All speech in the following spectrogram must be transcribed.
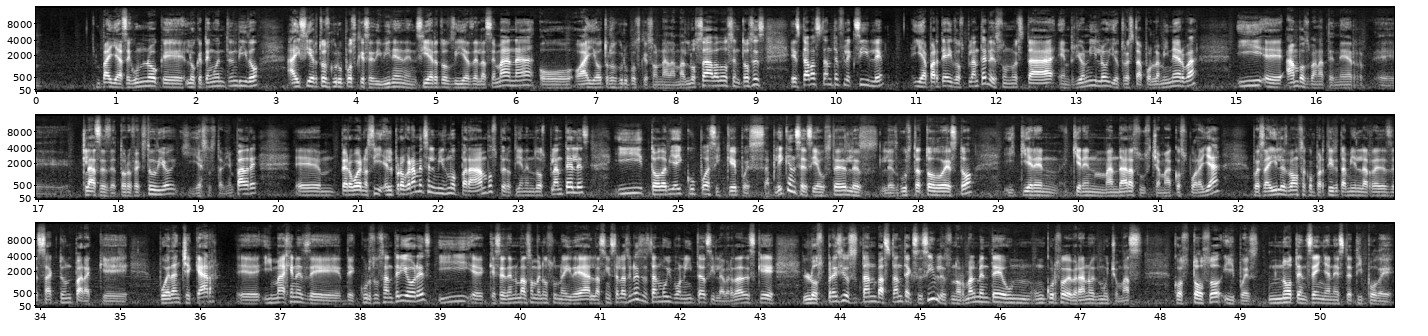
vaya, según lo que, lo que tengo entendido, hay ciertos grupos que se dividen en ciertos días de la semana o, o, hay otros grupos que son nada más los sábados. Entonces está bastante flexible y aparte hay dos planteles. Uno está en Río Nilo y otro está por la Minerva y eh, ambos van a tener eh, clases de Toro FX Studio y eso está bien padre. Em, pero bueno, sí, el programa es el mismo para ambos, pero tienen dos planteles y todavía hay cupo, así que pues aplíquense si a ustedes les, les gusta todo esto y quieren, quieren mandar a sus chamacos por allá, pues ahí les vamos a compartir también las redes de Sactun para que puedan checar eh, imágenes de, cursos anteriores y eh, que se den más o menos una idea. Las instalaciones están muy bonitas y la verdad es que los precios están bastante accesibles. Normalmente un, curso de verano es mucho más costoso y pues no te enseñan este tipo de,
